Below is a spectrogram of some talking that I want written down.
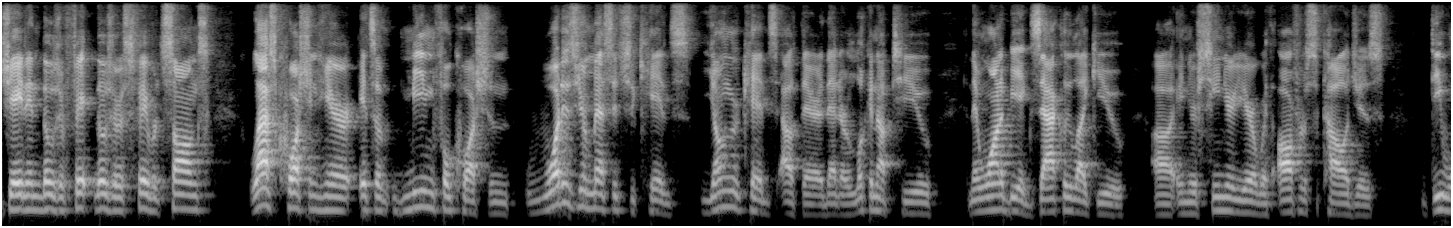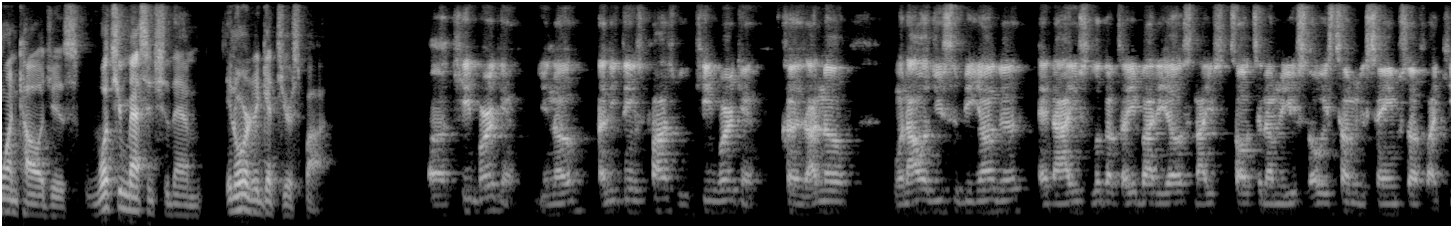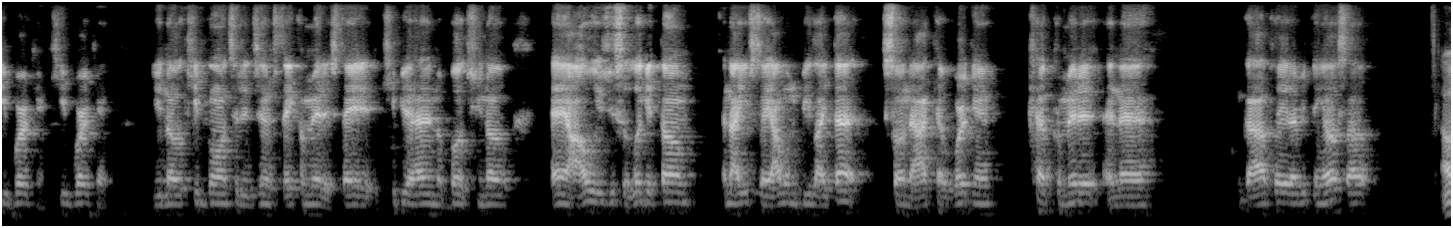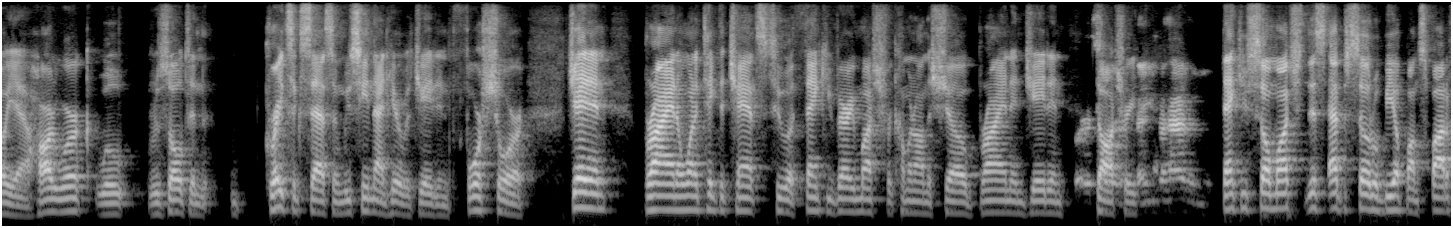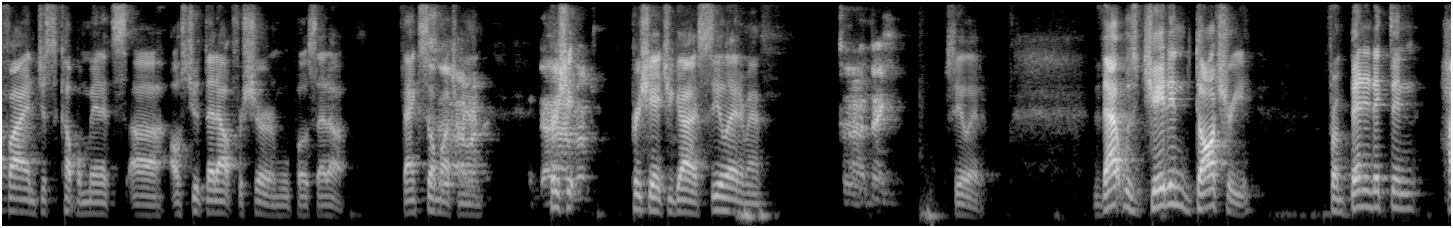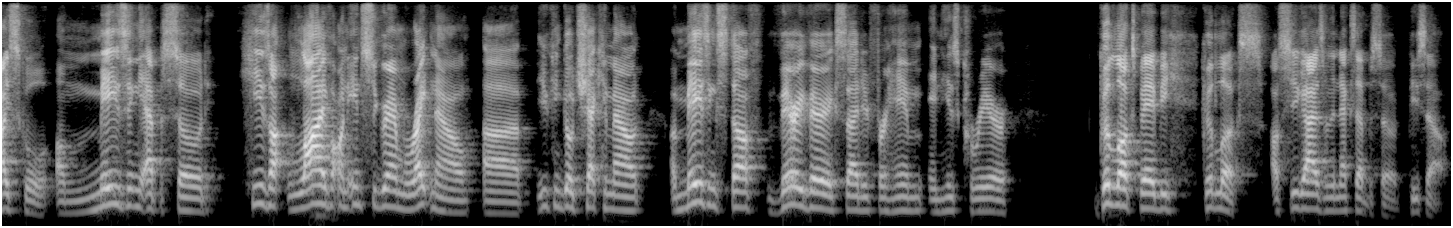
Jaden, those are fa- those are his favorite songs. Last question here. It's a meaningful question. What is your message to kids, younger kids out there that are looking up to you and they want to be exactly like you uh, in your senior year with offers to colleges, D1 colleges? What's your message to them in order to get to your spot? uh, keep working. You know, anything's possible. Keep working. Cause I know when I was used to be younger and I used to look up to everybody else and I used to talk to them, they used to always tell me the same stuff like keep working, keep working. You know, keep going to the gym, stay committed, stay keep your head in the books, you know. And I always used to look at them and I used to say, I want to be like that. So now I kept working, kept committed, and then God played everything else out. Oh yeah, hard work will result in great success, and we've seen that here with Jaden for sure. Jaden, Brian, I want to take the chance to uh, thank you very much for coming on the show, Brian and Jaden. Daughtry. Thank you for having me. Thank you so much. This episode will be up on Spotify in just a couple minutes. Uh, I'll shoot that out for sure, and we'll post that up. Thanks so much, man. right. Appreciate- Appreciate you guys. See you later, man. Thank you. See you later. That was Jaden Daughtry from Benedictine High School. Amazing episode. He's live on Instagram right now. Uh, you can go check him out. Amazing stuff. Very, very excited for him in his career. Good looks, baby. Good looks. I'll see you guys in the next episode. Peace out.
